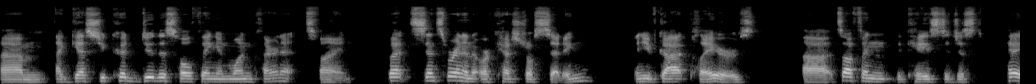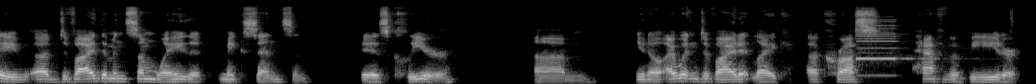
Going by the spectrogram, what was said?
Um, I guess you could do this whole thing in one clarinet, it's fine. But since we're in an orchestral setting and you've got players, uh, it's often the case to just, hey, uh, divide them in some way that makes sense and is clear. Um, you know, I wouldn't divide it like across half of a beat or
